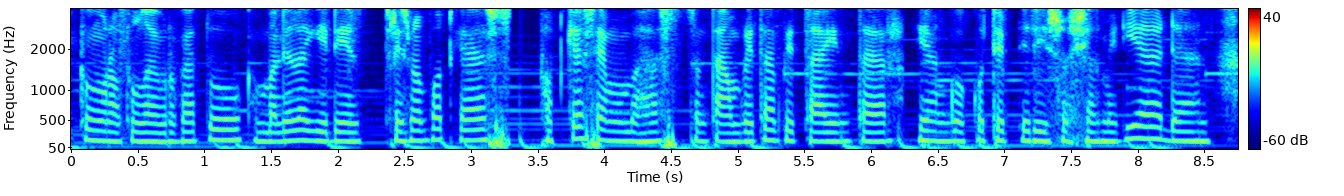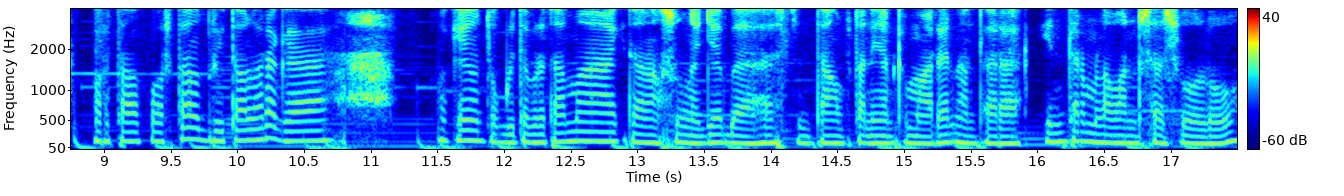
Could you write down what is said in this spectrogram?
Assalamualaikum warahmatullahi wabarakatuh. Kembali lagi di Trisma Podcast. Podcast yang membahas tentang berita-berita inter Yang gue kutip dari sosial media dan portal-portal berita olahraga Oke untuk berita pertama kita langsung aja bahas tentang pertandingan kemarin antara Inter melawan Sassuolo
